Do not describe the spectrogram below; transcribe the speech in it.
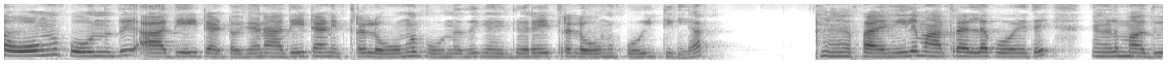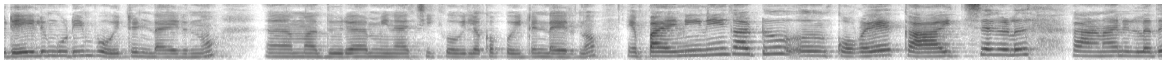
ലോങ് പോകുന്നത് ആദ്യമായിട്ടാട്ടോ ഞാൻ ആദ്യമായിട്ടാണ് ഇത്ര ലോങ് പോകുന്നത്. ഞാൻ ഇതുവരെ ഇത്ര ലോങ് പോയിട്ടില്ല. പഴനിയിൽ മാത്രമല്ല പോയത്. ഞങ്ങൾ മധുരയിലും കൂടിയും പോയിട്ടുണ്ടായിരുന്നു. മധുര മീനാക്ഷി കോവിലൊക്കെ പോയിട്ടുണ്ടായിരുന്നു. പഴനിനെക്കാട്ടു കുറേ കാഴ്ചകൾ കാണാനുള്ളത്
